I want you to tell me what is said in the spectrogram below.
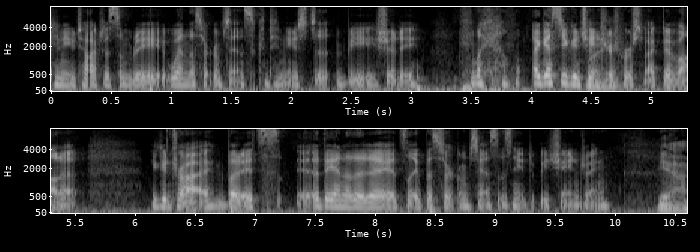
can you talk to somebody when the circumstance continues to be shitty like i guess you can change your perspective on it you can try but it's at the end of the day it's like the circumstances need to be changing Yeah,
